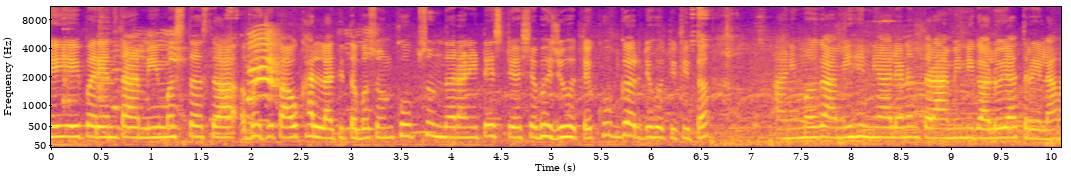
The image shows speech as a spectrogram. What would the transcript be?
हे येईपर्यंत आम्ही मस्त असा भजीपाव खाल्ला तिथं बसून. खूप सुंदर आणि टेस्टी असे भजी होते. खूप गर्दी होती तिथं. आणि मग आम्ही ह्यांनी आल्यानंतर आम्ही निघालो यात्रेला.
